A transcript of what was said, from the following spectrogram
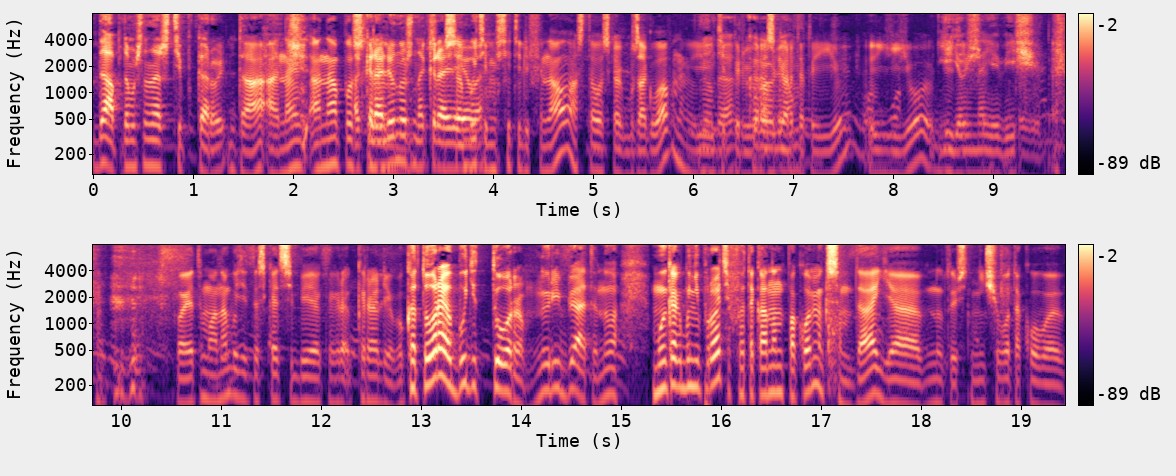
Да, потому что она же типа король. Да, она, она после королю нужна королева. событий Мстителей финала осталась как бы заглавной, Ну и да, теперь королем. Асгард это ее, ее, Её иная вещь. Поэтому она будет искать себе королеву, которая будет Тором. Ну, ребята, ну, мы как бы не против, это канон по комиксам, да, я, ну, то есть ничего такого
